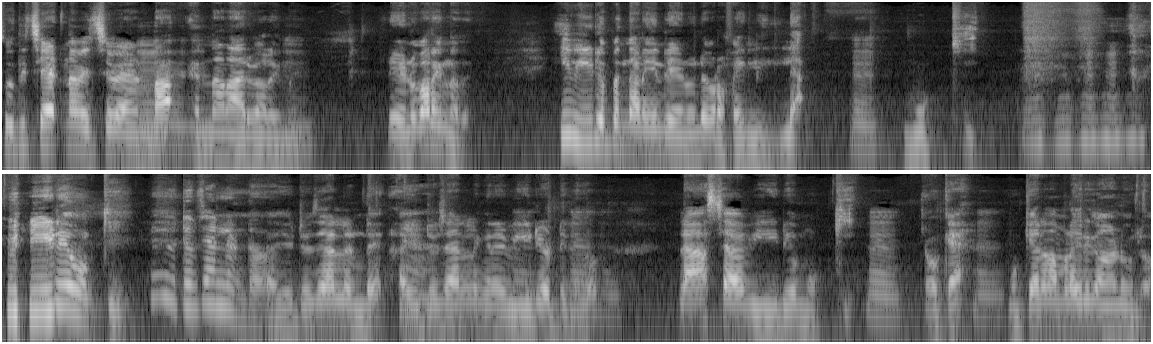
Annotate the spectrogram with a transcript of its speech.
സുധിച്ചേട്ടനെ വെച്ച് വേണ്ട എന്നാണ് ആര് പറയുന്നത്? രേണു പറയുന്നത്. ഈ വീഡിയോ ഇപ്പൊ എന്താണെങ്കിലും രേണുവിന്റെ പ്രൊഫൈലിൽ ഇല്ല. മുക്കി. വീഡിയോ മുക്കി. യൂട്യൂബ് ചാനൽ ഉണ്ടോ യൂട്യൂബ് ചാനൽ ഉണ്ട് ആ യൂട്യൂബ് ചാനൽ ഇങ്ങനെ ഒരു വീഡിയോ ഇട്ടിരുന്നു. ലാസ്റ്റ് ആ വീഡിയോ മുക്കി. ഓക്കെ മുക്കിയാലും നമ്മളതിൽ കാണുമല്ലോ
